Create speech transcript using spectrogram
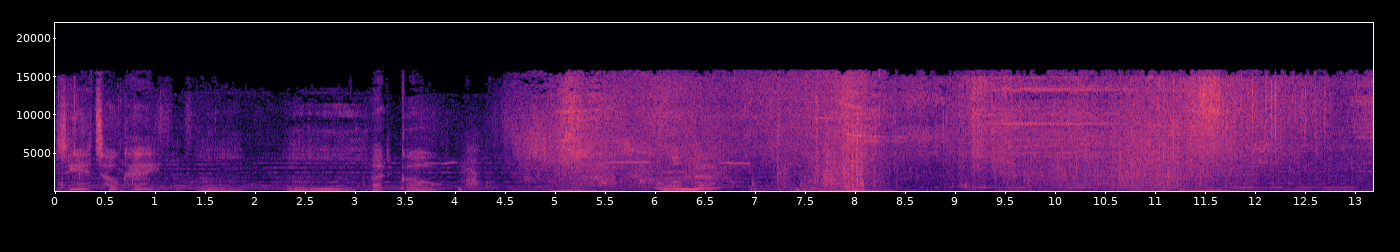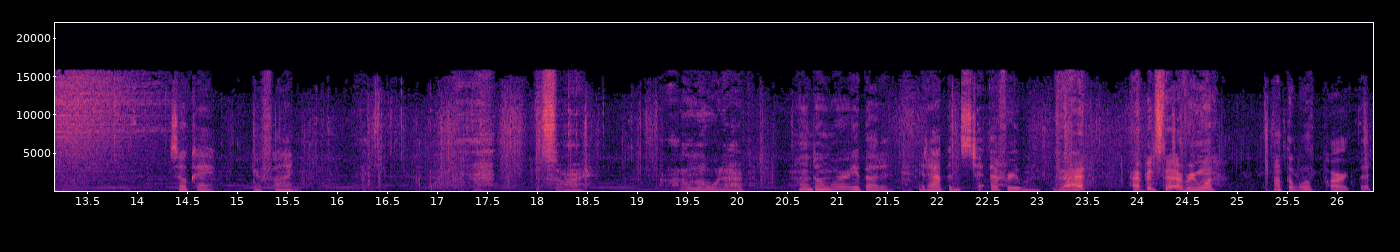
See, it's okay. Let go. Come It's okay. You're fine. Sorry. I don't know what happened. Oh, don't worry about it. It happens to everyone. That happens to everyone? Not the wolf part, but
